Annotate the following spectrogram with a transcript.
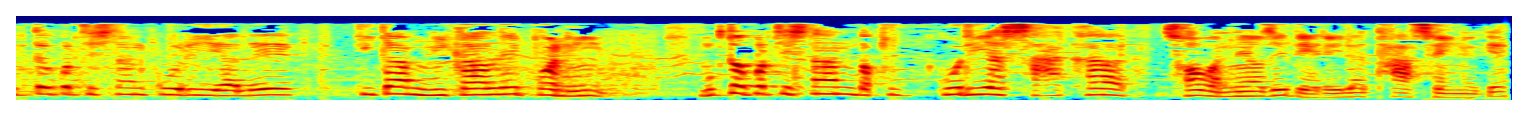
मुक्त प्रतिष्ठान कोरियाले किताब निकाल्ने पनि मुक्त प्रतिष्ठान दक्षिण कोरिया शाखा छ भन्ने अझै धेरैलाई थाहा छैन क्या?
